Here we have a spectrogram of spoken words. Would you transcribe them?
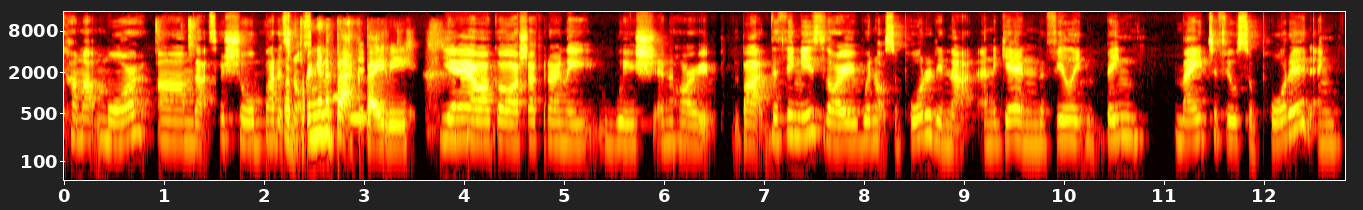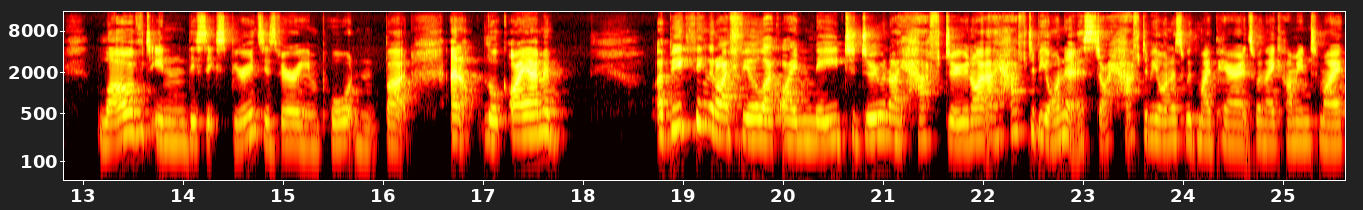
come up more. Um, that's for sure. But it's We're not bringing it back, baby. Yeah. Oh gosh, I can only wish and hope. But the thing is, though, we're not supported in that. And again, the feeling being made to feel supported and loved in this experience is very important. But and look, I am a a big thing that I feel like I need to do and I have to, and I, I, have to be honest. I have to be honest with my parents when they come into my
